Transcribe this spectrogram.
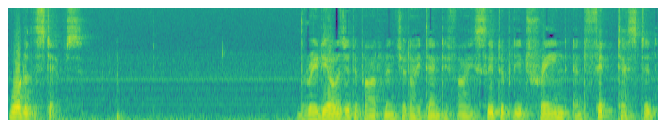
What are the steps? The radiology department should identify suitably trained and fit tested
